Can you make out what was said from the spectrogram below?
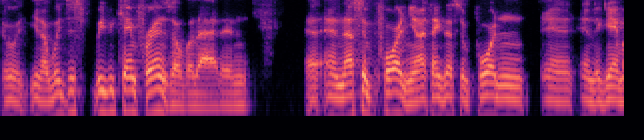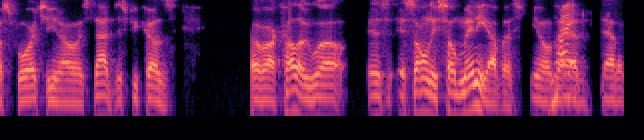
was, you know, we just, we became friends over that. And, and that's important. You know, I think that's important in, in the game of sports. You know, it's not just because of our color. Well, it's, it's only so many of us, you know, right. that, that,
